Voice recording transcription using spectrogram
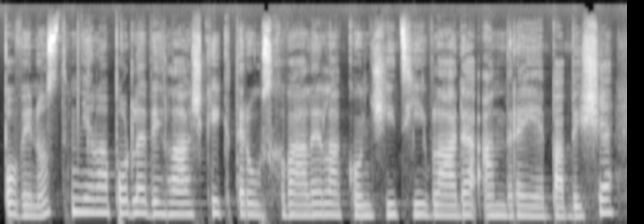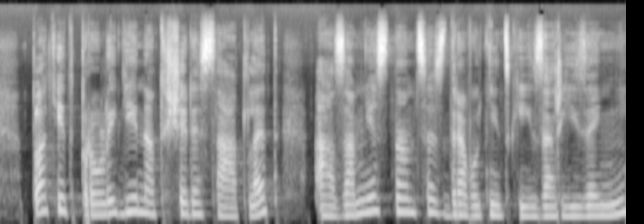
Povinnost měla podle vyhlášky, kterou schválila končící vláda Andreje Babiše, platit pro lidi nad 60 let a zaměstnance zdravotnických zařízení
